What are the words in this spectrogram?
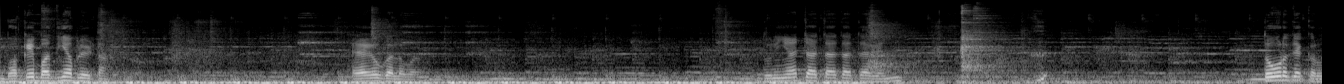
ਬਾਕੀ ਵਾਧੀਆਂ ਪਲੇਟਾਂ। ਹੈ ਕੋਈ ਗੱਲਬਾਤ? ਦੁਨੀਆ ਚਾਚਾ ਚਾਚਾ ਕਹਿੰਦੀ ਤੋੜ ਚੈੱਕ ਕਰੋ।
